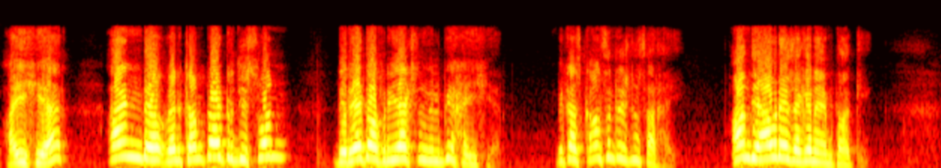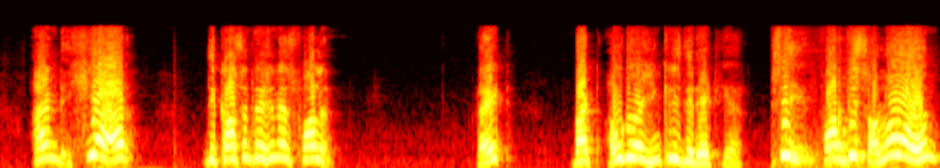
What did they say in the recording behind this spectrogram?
high here. And uh, when compared to this one the rate of reaction will be high here. Because concentrations are high. On the average again I am talking. And here the concentration has fallen. Right, but how do I increase the rate here? See for this alone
